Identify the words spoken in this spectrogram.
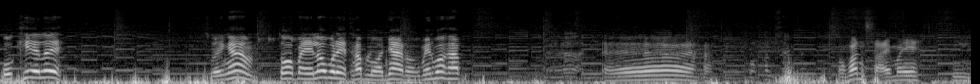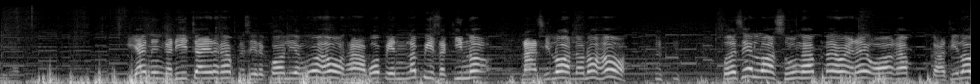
โอเคเลย สวยงามต่อไปเราไม่ได้ทับหลอดยากหรอกแม่นว่าครับเออครับบอกคำสั่งของพันสายไหมนี่ครับอี กอย่างหนึ่งก็ดีใจนะครับเกษตรกรเลี้ยงวัวเฮาถ้าบ่เป็นรับปีสกินเนาะน่าสิรอดแล้วเนาะเฮาเปอร์เซ็นต์รอดสูงครับได้ไว้ได้ออครับกาที่เรา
